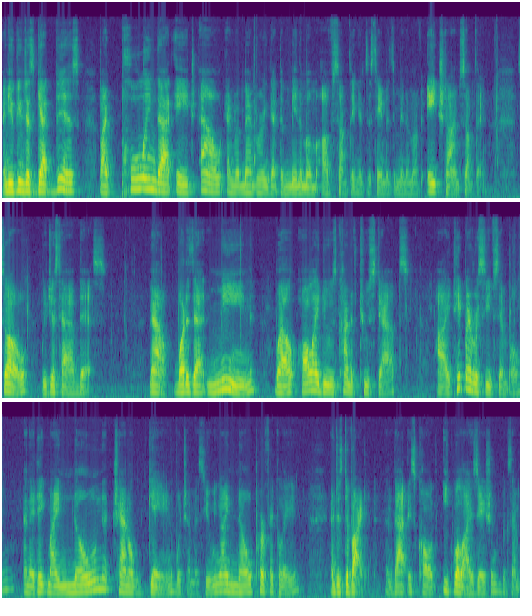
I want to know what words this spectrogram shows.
And you can just get this by pulling that h out and remembering that the minimum of something is the same as the minimum of h times something. So we just have this. Now, what does that mean? Well, all I do is kind of two steps. I take my receive symbol and I take my known channel gain, which I'm assuming I know perfectly, and just divide it. And that is called equalization because I'm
